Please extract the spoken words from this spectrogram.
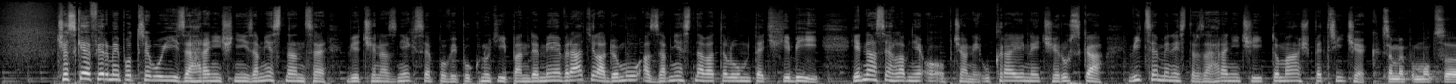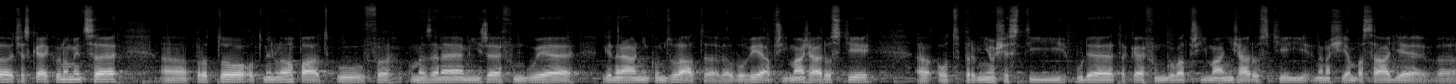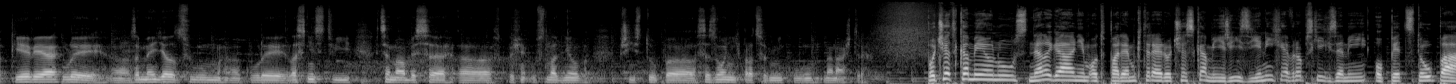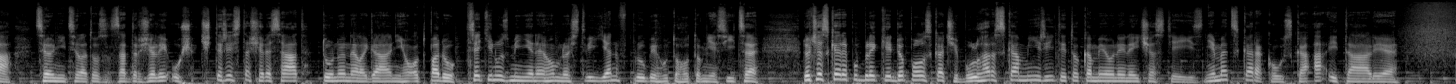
České firmy potřebují zahraniční zaměstnance. Většina z nich se po vypuknutí pandemie vrátila domů a zaměstnavatelům teď chybí. Jedná se hlavně o občany Ukrajiny či Ruska. Více ministr zahraničí Tomáš Petříček. Chceme pomoct české ekonomice, proto od minulého pátku v omezené míře funguje generální konzulát ve Lvově a přijímá žádosti. Od 1.6. bude také fungovat přijímání žádostí na naší ambasádě v Kijevě. Kvůli eh, zemědělcům, eh, kvůli lesnictví chceme, aby se eh, skutečně usnadnil přístup sezónních pracovníků na náš trh. Počet kamionů s nelegálním odpadem, které do Česka míří z jiných evropských zemí, opět stoupá. Celníci letos zadrželi už 460 tun nelegálního odpadu, třetinu zmíněného množství jen v průběhu tohoto měsíce. Do České republiky, do Polska či Bulharska míří tyto kamiony nejčastěji z Německa, Rakouska a Itálie.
